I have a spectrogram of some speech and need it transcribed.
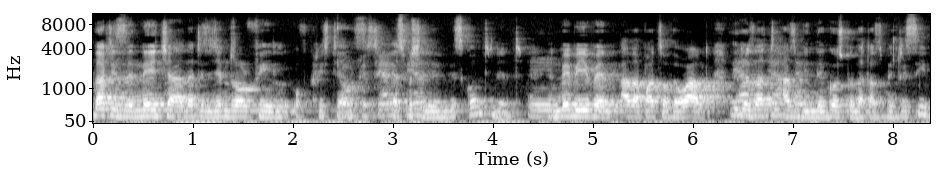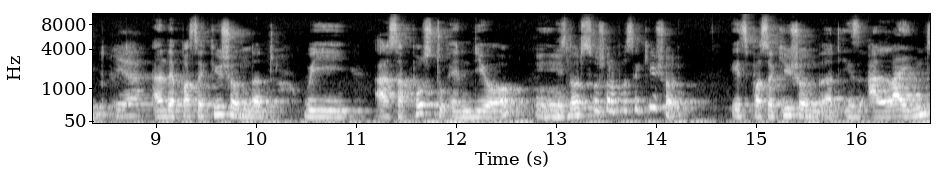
that is the nature, that is the general feel of Christians, Of Christianity, especially in this continent, Mm. and maybe even other parts of the world, because Yeah, that yeah, has yeah. been the gospel that has been received Yeah. and the persecution that we are supposed to endure Mhm. is not social persecution it's persecution that is aligned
